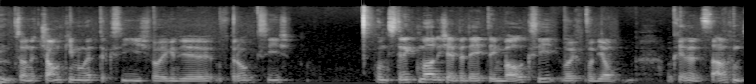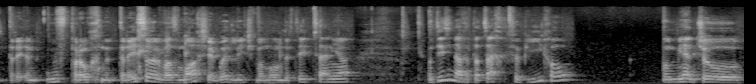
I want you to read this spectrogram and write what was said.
so eine Junkie-Mutter war, die irgendwie auf Drogen war. Und das dritte Mal war eben dort im Wald, gewesen, wo ich von ja, okay, das ist einfach ein, ein aufgebrochener Tresor, was machst du? Ja gut, liegst mal 117 Jahre. Und die sind nachher tatsächlich vorbeigekommen und wir haben schon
